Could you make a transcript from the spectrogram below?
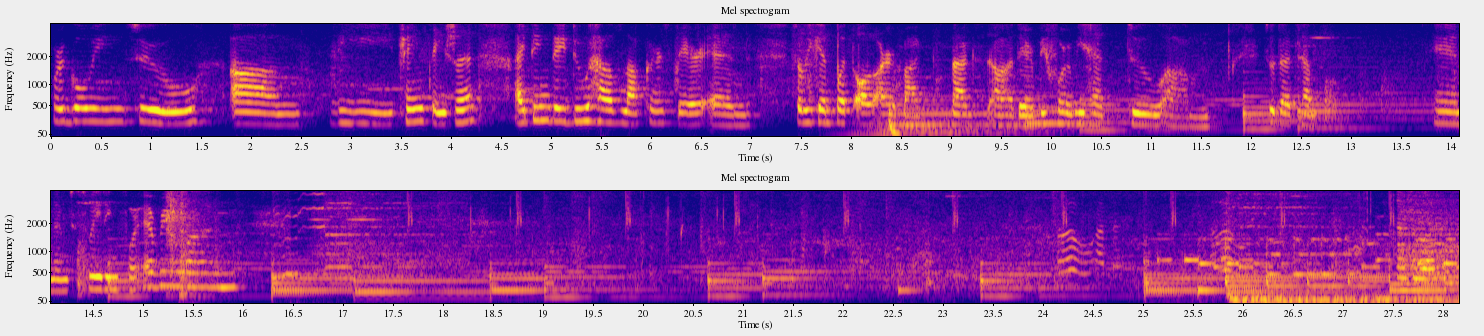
we're going to um, the train station. I think they do have lockers there and so we can put all our bag, bags uh, there before we head to, um, to the temple. And I'm just waiting for everyone. Okay.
